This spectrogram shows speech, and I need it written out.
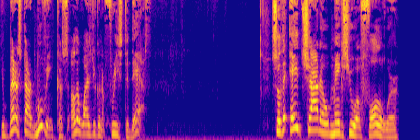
You better start moving because otherwise you're going to freeze to death. So the eighth shadow makes you a follower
